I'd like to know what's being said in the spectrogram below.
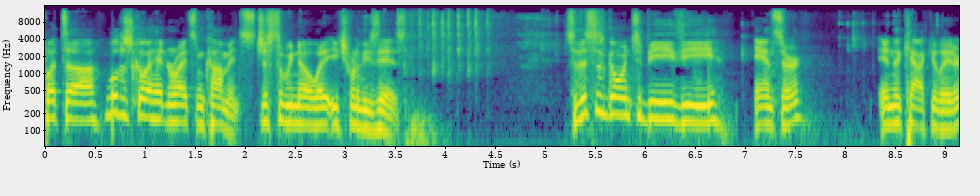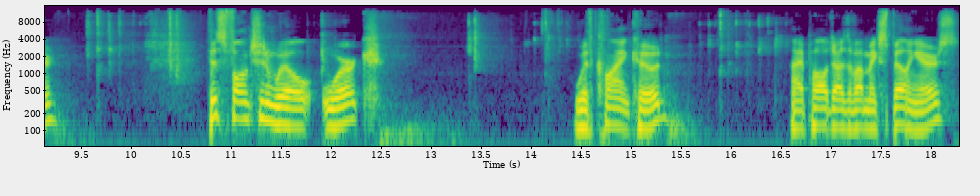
but uh, we'll just go ahead and write some comments, just so we know what each one of these is. So this is going to be the answer in the calculator. This function will work with client code. I apologize if I make spelling errors.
